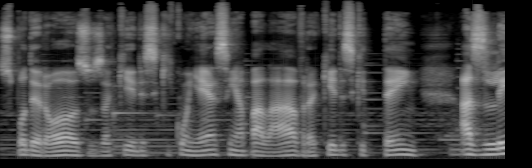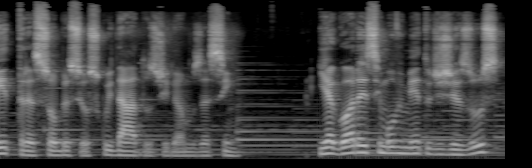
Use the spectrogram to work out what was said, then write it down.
os poderosos, aqueles que conhecem a palavra, aqueles que têm as letras sobre os seus cuidados, digamos assim. E agora esse movimento de Jesus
